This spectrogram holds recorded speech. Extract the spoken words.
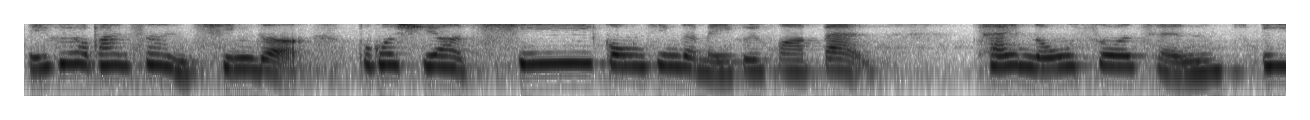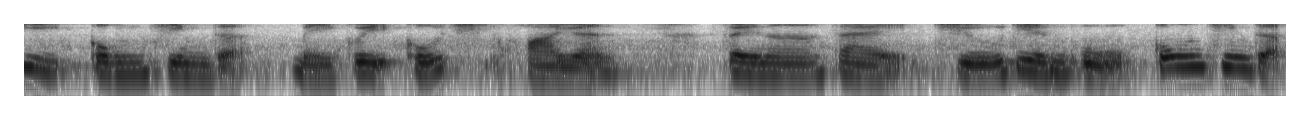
玫瑰花瓣是很轻的，不过需要七公斤的玫瑰花瓣才浓缩成一公斤的玫瑰枸杞花园。所以呢，在九点五公斤的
